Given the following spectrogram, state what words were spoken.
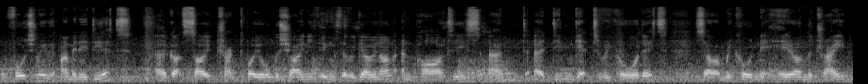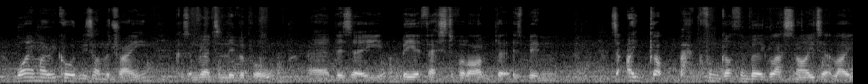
Unfortunately, I'm an idiot. I got sidetracked by all the shiny things that were going on and parties and uh, didn't get to record it. So I'm recording it here on the train. Why am I recording this on the train? Because I'm going to Liverpool. Uh, there's a beer festival on that has been. So I got back from Gothenburg last night at like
